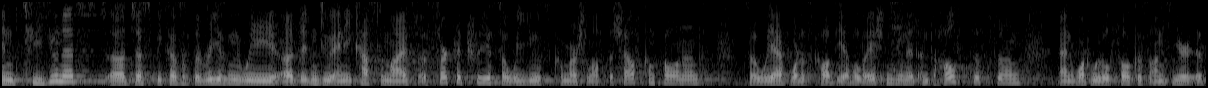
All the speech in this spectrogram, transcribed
in two units uh, just because of the reason we uh, didn't do any customized uh, circuitry, so we use commercial off-the-shelf components. So we have what is called the evaluation unit and the host system, and what we will focus on here is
